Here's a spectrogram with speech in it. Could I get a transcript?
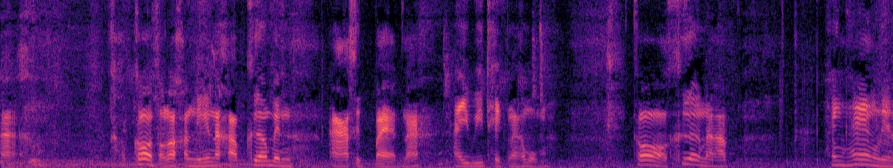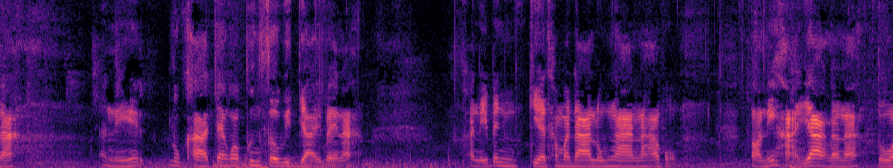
อะก็สำหรับคันนี้นะครับ เครื่องเป็น R18 นะ iVTech นะครับผม ก็เครื่องนะครับ แห้งๆเลยนะ อันนี้ลูกค้าแจ้งว่าเพิ่งเซอร์วิสใหญ่ไปนะ อันนี้เป็นเกียร์ธรรมดาโรงงานนะครับผม ตอนนี้หายากแล้วนะ ตัว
